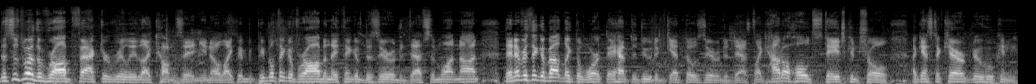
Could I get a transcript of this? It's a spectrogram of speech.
this is where the Rob factor really like comes in, you know, like people think of Rob and they think of the zero to deaths and whatnot. They never think about like the work they have to do to get those zero to deaths, like how to hold stage control against a character who can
